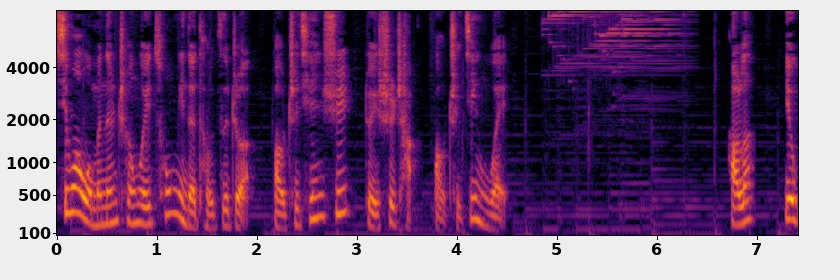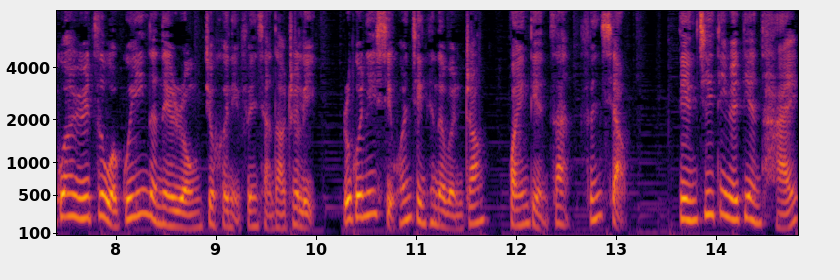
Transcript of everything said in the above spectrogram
希望我们能成为聪明的投资者，保持谦虚，对市场保持敬畏。好了，有关于自我归因的内容就和你分享到这里。如果你喜欢今天的文章，欢迎点赞分享。点击订阅电台，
